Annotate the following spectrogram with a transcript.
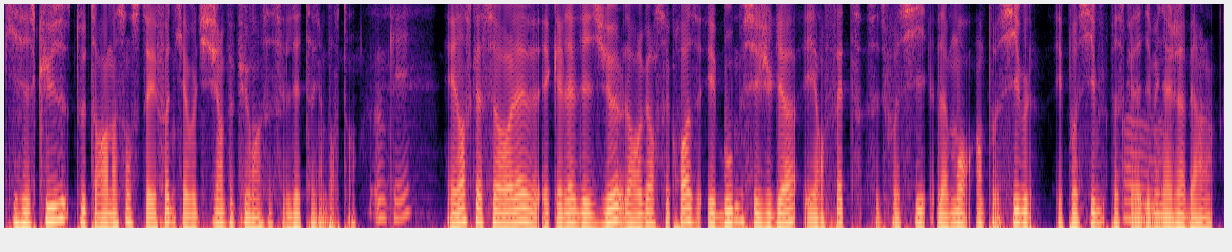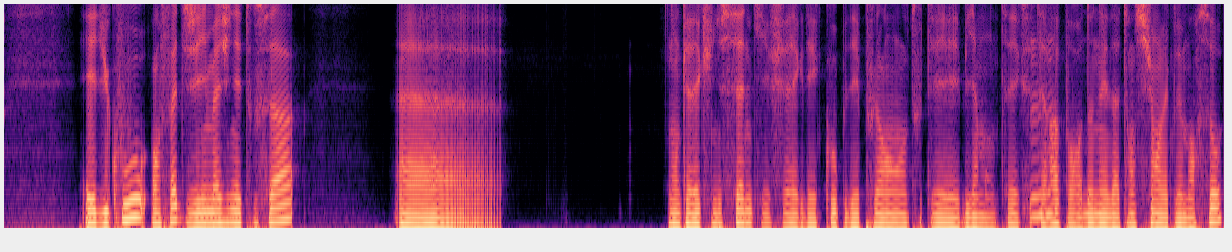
Qui s'excuse tout en ramassant son téléphone qui a voltigé un peu plus loin. Ça, c'est le détail important. Ok. Et lorsqu'elle se relève et qu'elle lève les yeux, leurs regards se croisent et boum, c'est Julia. Et en fait, cette fois-ci, l'amour impossible est possible parce qu'elle a Oh. déménagé à Berlin. Et du coup, en fait, j'ai imaginé tout ça. euh, Donc avec une scène qui est faite avec des coupes, des plans, tout est bien monté, etc. Mhm. pour donner la tension avec le morceau.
